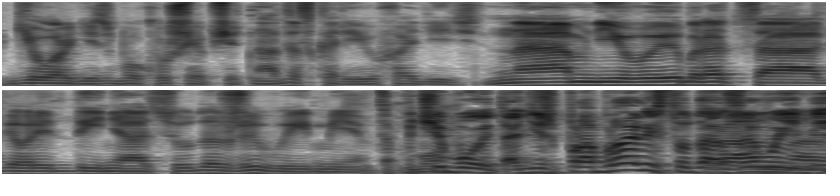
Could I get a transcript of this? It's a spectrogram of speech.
Георгий сбоку шепчет, надо скорее уходить. Нам не выбраться, говорит Дыня, отсюда живыми. Да почему это? Они же пробрались туда Странно, живыми.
